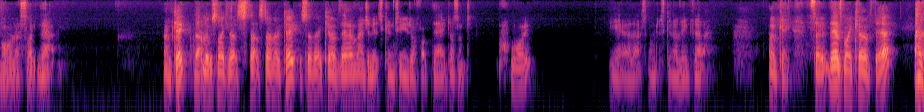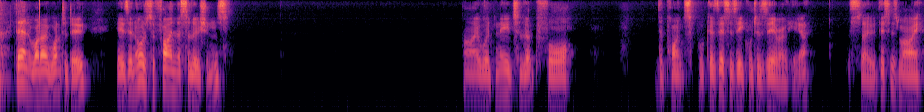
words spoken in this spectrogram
more or less like that. Okay, that looks like that's that's done okay. So that curve there, imagine it's continued off up there. It doesn't quite. Yeah, that's. I'm just going to leave that. Okay, so there's my curve there. then what I want to do is in order to find the solutions, I would need to look for the points because this is equal to zero here. So this is my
